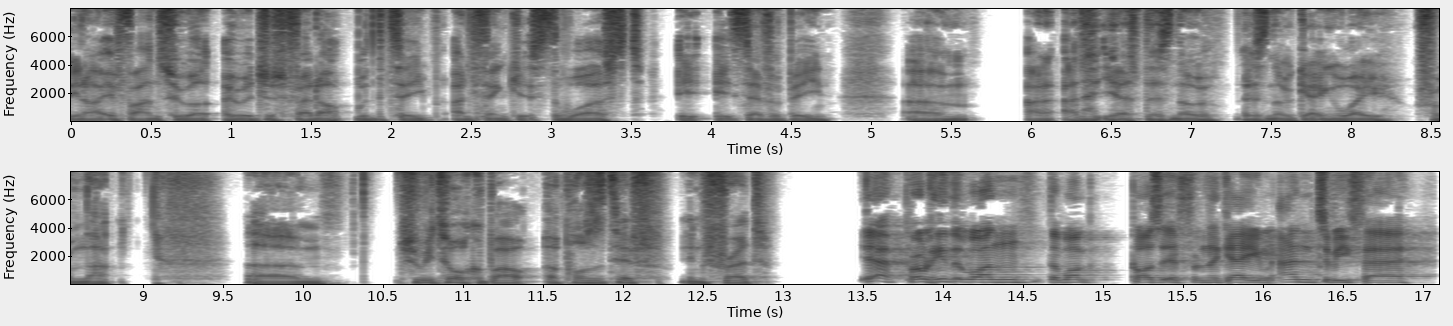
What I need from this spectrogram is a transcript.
United fans who are who are just fed up with the team and think it's the worst it, it's ever been. Um, and, and yes, there's no there's no getting away from that. Um, should we talk about a positive in Fred? Yeah, probably the one the one positive from the game. And to be fair,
